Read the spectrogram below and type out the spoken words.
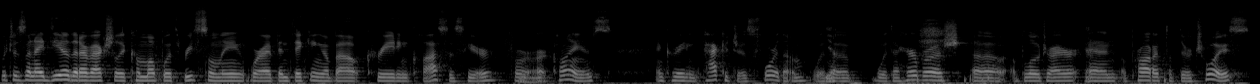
which is an idea that I've actually come up with recently where I've been thinking about creating classes here for Mhm. our clients and creating packages for them with Yeah. a with a hairbrush, uh, a blow dryer, Yeah. and a product of their choice,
